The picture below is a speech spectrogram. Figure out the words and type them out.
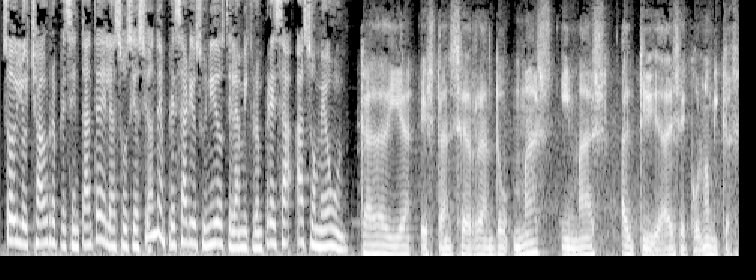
Soy Lo Chau, representante de la Asociación de Empresarios Unidos de la Microempresa Asomeún. Cada día están cerrando más y más actividades económicas.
